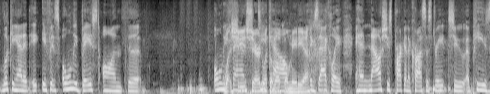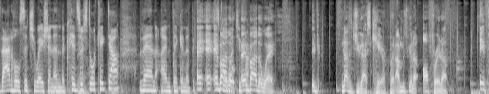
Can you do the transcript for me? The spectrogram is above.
looking at it, if it's only based on the only What she shared with the local media. Exactly. And now she's parking across the street to appease that whole situation and the kids are still kicked out, then I'm thinking that the And, and- and school by the went too and by the way, if not that you guys care, but I'm just going to offer it up. If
